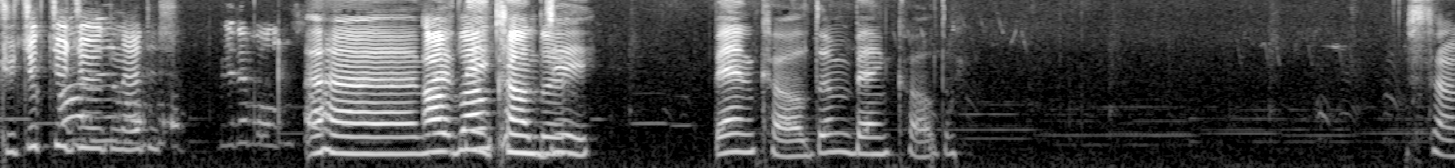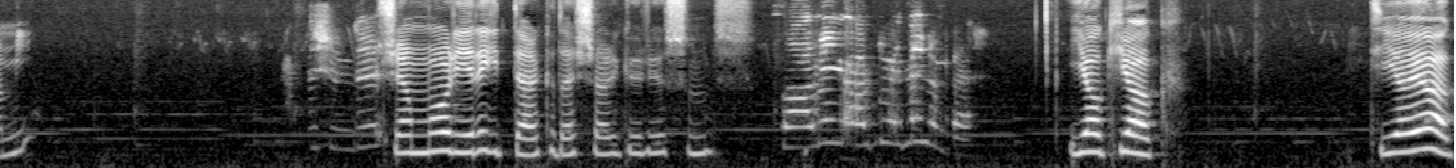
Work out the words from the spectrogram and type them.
Küçük çocuk neredesin? Biri buldu. Aha, Merve Ablam kaldı. ikinci. Ben kaldım, ben kaldım. Sami. Şu an mor yere gitti arkadaşlar görüyorsunuz. Sami yardım edelim mi? Yok yok. Tiyo yok.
